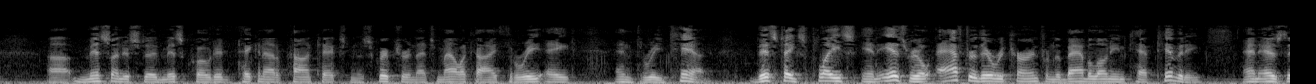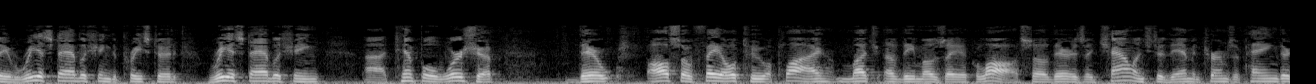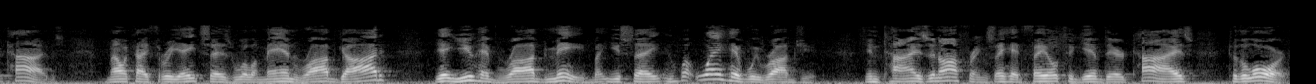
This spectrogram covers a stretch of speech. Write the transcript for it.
uh, misunderstood, misquoted, taken out of context in the Scripture, and that's Malachi 3:8 and 3:10. This takes place in Israel after their return from the Babylonian captivity, and as they're reestablishing the priesthood, reestablishing uh, temple worship, they also fail to apply much of the Mosaic law. So there is a challenge to them in terms of paying their tithes. Malachi 3:8 says, "Will a man rob God? Yet you have robbed me." But you say, "In what way have we robbed you?" in tithes and offerings. They had failed to give their tithes to the Lord.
